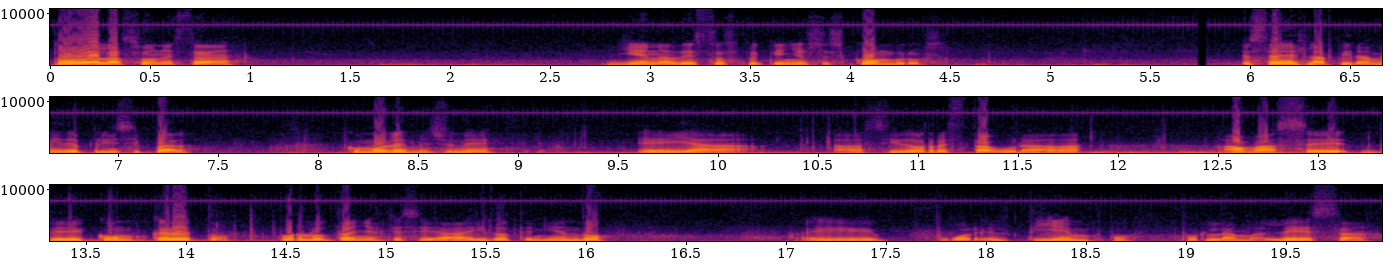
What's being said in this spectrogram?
toda la zona está llena de estos pequeños escombros. Esta es la pirámide principal. Como les mencioné, ella ha sido restaurada a base de concreto por los daños que se ha ido teniendo eh, por el tiempo, por la maleza.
